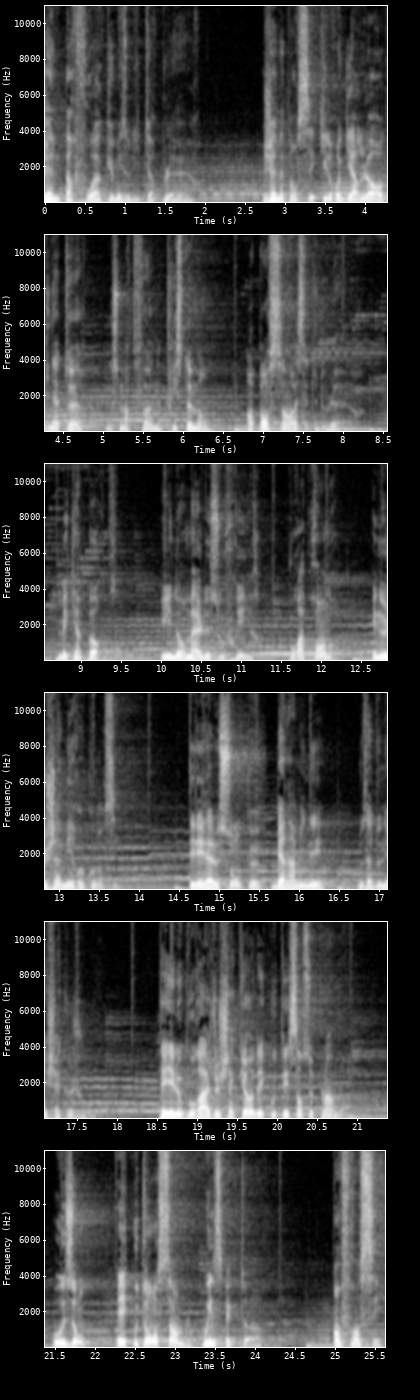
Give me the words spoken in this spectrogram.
J'aime parfois que mes auditeurs pleurent. J'aime à penser qu'ils regardent leur ordinateur ou smartphone tristement en pensant à cette douleur. Mais qu'importe, il est normal de souffrir pour apprendre et ne jamais recommencer. Telle est la leçon que Bernard Minet nous a donnée chaque jour. Tel est le courage de chacun d'écouter sans se plaindre. Osons et écoutons ensemble Winspector en français.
